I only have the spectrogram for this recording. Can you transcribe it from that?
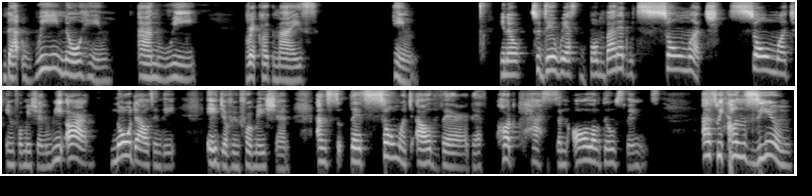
that we know him and we recognize him. You know, today we are bombarded with so much, so much information. We are no doubt in the age of information. And so there's so much out there. There's podcasts and all of those things. As we consume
